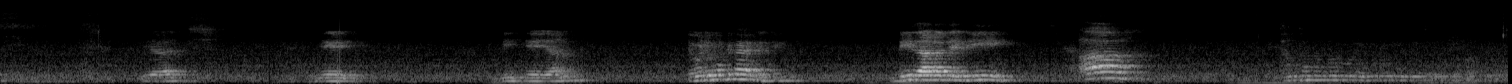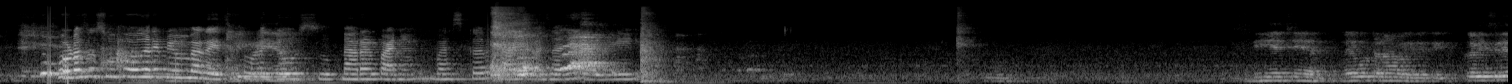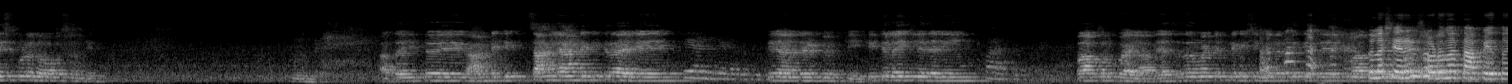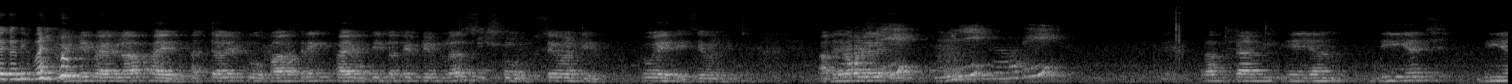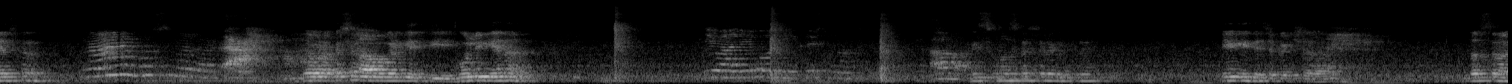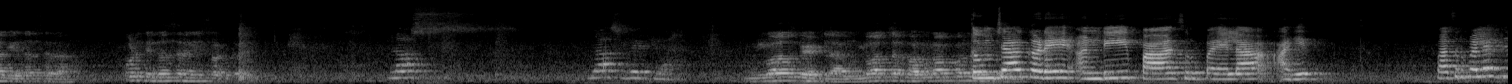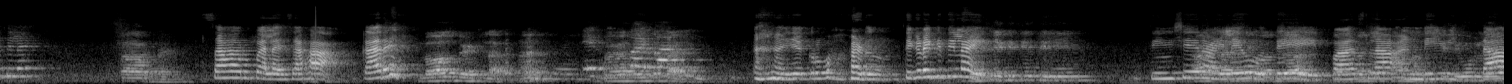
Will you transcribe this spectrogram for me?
H A B A N. एवढी मोठी काय आहे ती? डी झालं ते डी. थोडस सूप वगैरे पिऊन बघायचं थोडं ज्यूस सूप नारळ पाणी भास्कर काय आजारी लय मोठं नाव आहे ते. कळीच रेस पुढे जाऊ बसून ते? हम्म. आता इथं अंडे किती चांगले अंडे किती राहिले? थ्री हंड्रेड फिफ्टी कितीला ऐकले त्यांनी? पाच रुपयाला. आता याचं जर मल्टिप्लिकेशन केलं किती ते? तुला शरीर. सोडून ताप येतोय कधी पण. ट्वेंटी फाईव्ह ला फाईव्ह अच्छा टू पाच थ्री फाईव्ह तिचं fifteen plus two seventeen two येते सेवन्टीन आता एवढे रक्षा B A N. D H. D H कर. एवढा कशाला अवघड घेतली? होली घे ना. क्रिसमस कशाला घेतले हे घे त्याच्यापेक्षा. दसरा घे दसरा. पुढचे दसरा घे वाटतं लॉस भेटला. तुमच्याकडे अंडी पाच रुपयाला आहेत. पाच रुपयाला आहेत कितीला सहा रुपयाला आहे सहा. का रे? लॉस भेटला. एक रुपया वाढून तिकडे कितीला आहे? इथले किती तिने? तीनशे राहिले होते. पाच ला अंडी विकता.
